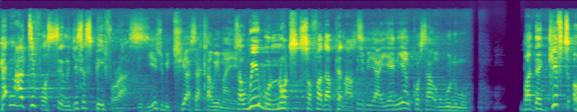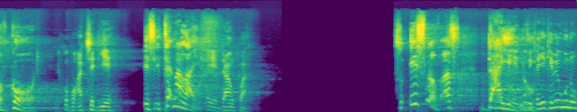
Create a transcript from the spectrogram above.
penalty for sin, Jesus paid for us. nti yesu bitua sa ka wei ma yɛn So we will not suffer that penalty. bɛyɛ a yɛn ne yɛnkɔ saa owuo no mu But the gift of God is eternal life. So instead of us dying, no, kanyɛ kɛbɛwu no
